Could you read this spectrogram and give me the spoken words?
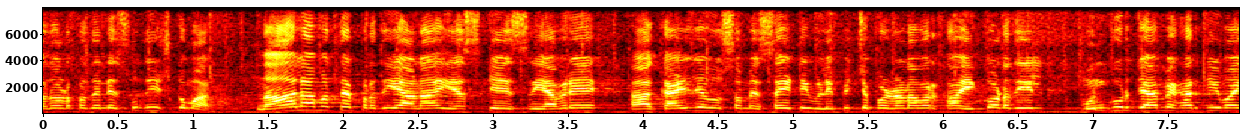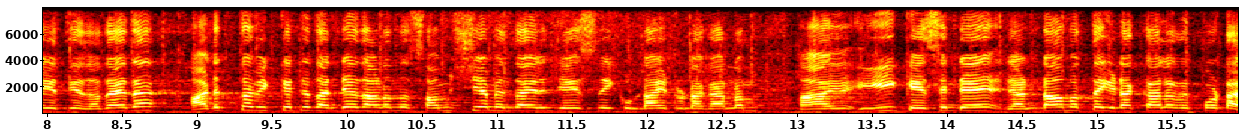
അതോടൊപ്പം തന്നെ സുധീഷ് കുമാർ. നാലാമത്തെ പ്രതിയാണ് എസ് ജയശ്രീ. അവരെ കഴിഞ്ഞ ദിവസം എസ് ഐ ടി വിളിപ്പിച്ചപ്പോഴാണ് അവർ ഹൈക്കോടതിയിൽ മുൻകൂർ ജാമ്യ ഹർജിയുമായി എത്തിയത്. അതായത് അടുത്ത വിക്കറ്റ് തന്റേതാണെന്ന സംശയം എന്തായാലും ജയശ്രീക്ക് ഉണ്ടായിട്ടുണ്ട്. കാരണം ഈ കേസിന്റെ രണ്ടാമത്തെ ഇടക്കാല റിപ്പോർട്ട്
